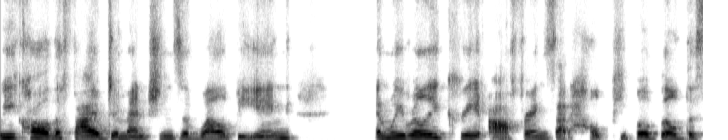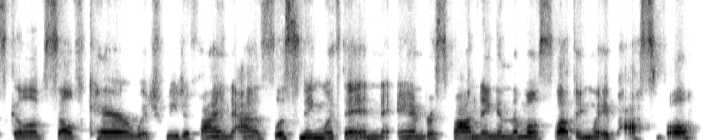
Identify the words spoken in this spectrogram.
we call the five dimensions of well being. And we really create offerings that help people build the skill of self care, which we define as listening within and responding in the most loving way possible.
